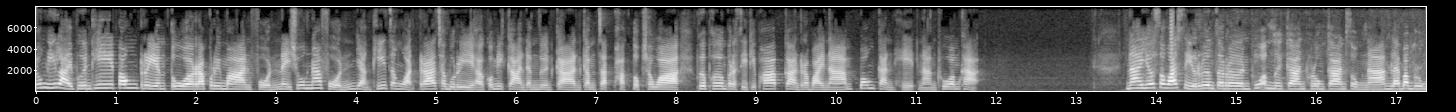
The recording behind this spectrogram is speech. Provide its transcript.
ช่วงนี้หลายพื้นที่ต้องเตรียมตัวรับปริมาณฝนในช่วงหน้าฝนอย่างที่จังหวัดราชบุรีค่ะ ก็มีการดำเนินการกำจัดผักตบชวา เพื่อเพิ่มประสิทธิภาพการระบายน้ำป้องกันเหตุน้ำท่วมค่ะ นายยศวัตรศรีเรืองเจริญ ผู้อำนวยการโครงการส่งน้ำและบำรุง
